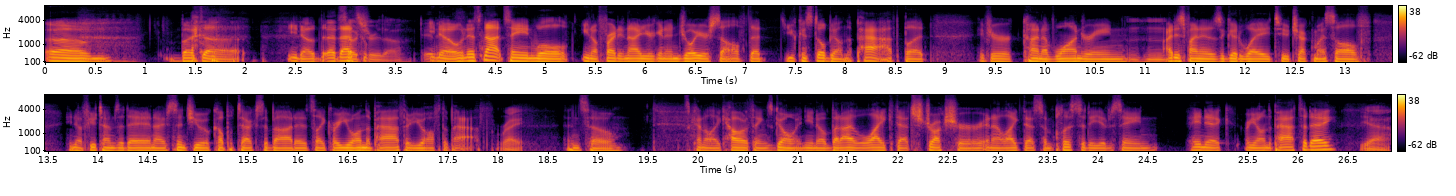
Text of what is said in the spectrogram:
Um, but uh, you know th- that's, that's, so true though. It you know, is. and it's not saying well, you know, Friday night you're going to enjoy yourself. That you can still be on the path, but if you're kind of wandering, mm-hmm. I just find it as a good way to check myself. You know, a few times a day, and I've sent you a couple texts about it. It's like, are you on the path? Or are you off the path? Right. And so it's kind of like how are things going, you know. But I like that structure and I like that simplicity of saying, "Hey, Nick, are you on the path today?" Yeah,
